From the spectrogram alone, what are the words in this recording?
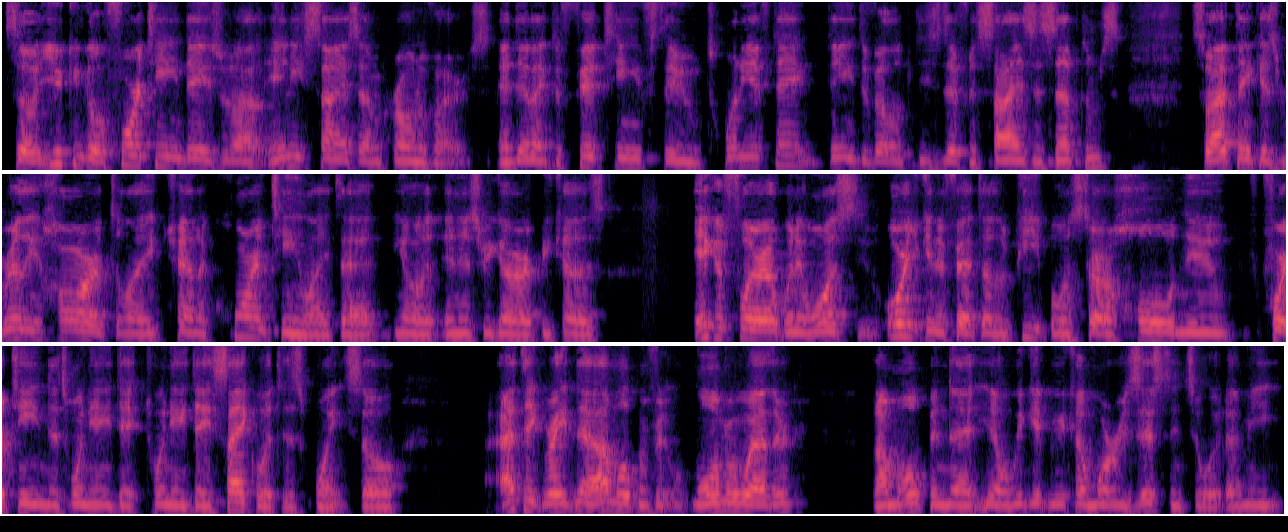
So you can go 14 days without any signs of coronavirus, and then like the 15th through 20th day, then you develop these different signs and symptoms. So I think it's really hard to like try to quarantine like that, you know, in this regard, because it could flare up when it wants to, or you can infect other people and start a whole new 14 to 28 day, 28 day cycle at this point. So I think right now I'm hoping for warmer weather, but I'm hoping that, you know, we get become more resistant to it. I mean,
